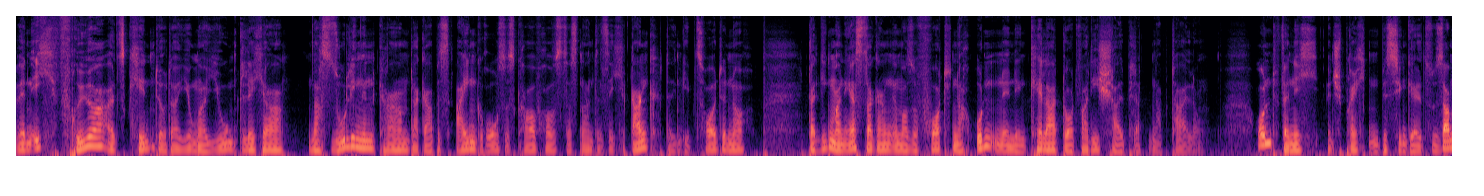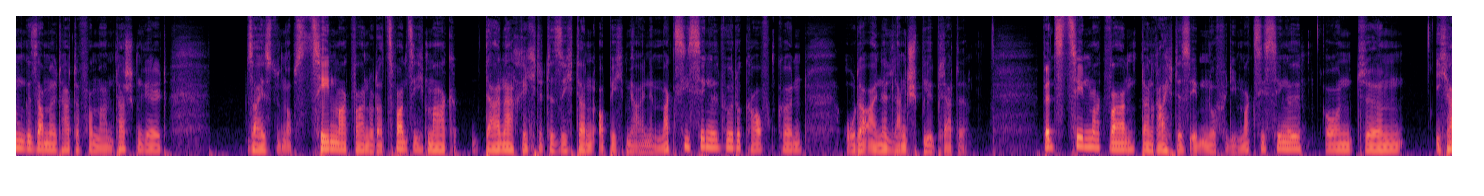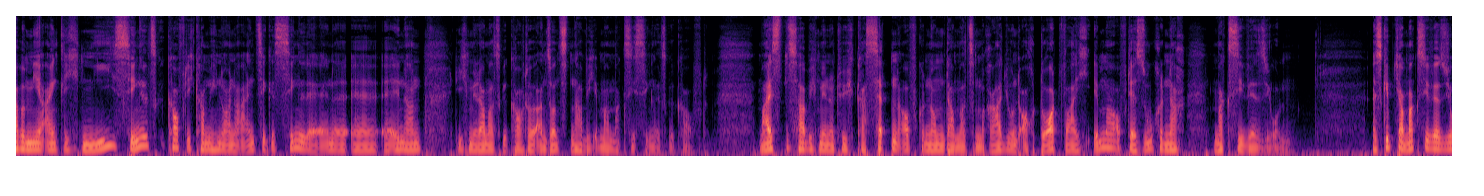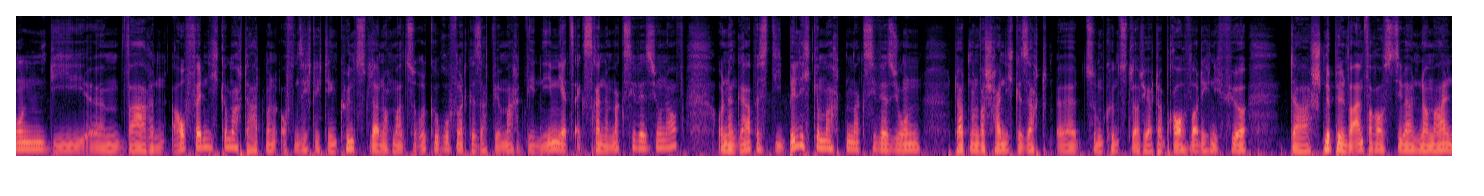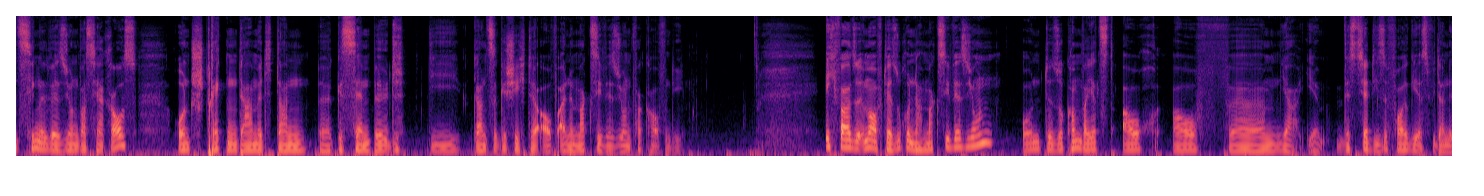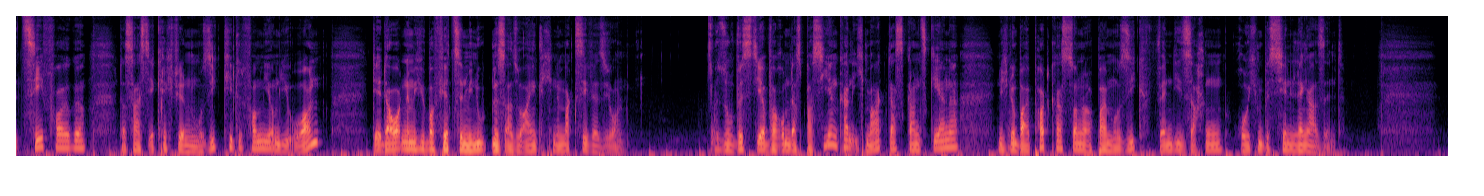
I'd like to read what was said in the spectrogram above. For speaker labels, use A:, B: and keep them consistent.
A: Wenn ich früher als Kind oder junger Jugendlicher nach Sulingen kam, da gab es ein großes Kaufhaus, das nannte sich Rank, den gibt's heute noch. Da ging mein erster Gang immer sofort nach unten in den Keller, dort war die Schallplattenabteilung. Und wenn ich entsprechend ein bisschen Geld zusammengesammelt hatte von meinem Taschengeld, sei es nun, ob es 10 Mark waren oder 20 Mark, danach richtete sich dann, ob ich mir eine Maxi-Single würde kaufen können oder eine Langspielplatte. Wenn es 10 Mark waren, dann reichte es eben nur für die Maxi-Single und ähm, ich habe mir eigentlich nie Singles gekauft. Ich kann mich nur an eine einzige Single äh, erinnern, die ich mir damals gekauft habe. Ansonsten habe ich immer Maxi-Singles gekauft. Meistens habe ich mir natürlich Kassetten aufgenommen, damals im Radio und auch dort war ich immer auf der Suche nach Maxi-Versionen. Es gibt ja Maxi-Versionen, die ähm, waren aufwendig gemacht. Da hat man offensichtlich den Künstler nochmal zurückgerufen und hat gesagt, wir, machen, wir nehmen jetzt extra eine Maxi-Version auf. Und dann gab es die billig gemachten Maxi-Versionen. Da hat man wahrscheinlich gesagt äh, zum Künstler, ja, da brauchen wir dich nicht für. Da schnippeln wir einfach aus der normalen Single-Version was heraus und strecken damit dann äh, gesampelt die ganze Geschichte auf eine Maxi-Version, verkaufen die. Ich war also immer auf der Suche nach Maxi-Versionen und äh, so kommen wir jetzt auch auf, ähm, ja, ihr wisst ja, diese Folge ist wieder eine C-Folge. Das heißt, ihr kriegt wieder einen Musiktitel von mir um die Ohren. Der dauert nämlich über 14 Minuten, ist also eigentlich eine Maxi-Version. So wisst ihr, warum das passieren kann. Ich mag das ganz gerne. Nicht nur bei Podcasts, sondern auch bei Musik, wenn die Sachen ruhig ein bisschen länger sind.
